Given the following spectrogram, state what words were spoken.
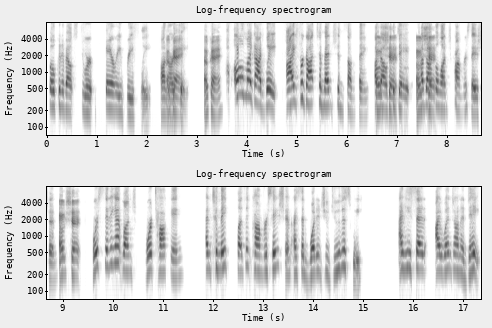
spoken about Stuart very briefly on our date. Okay. Oh my God, wait. I forgot to mention something Oh, about the date, Oh, about shit. the lunch conversation. Oh shit. We're sitting at lunch, we're talking. And to make pleasant conversation, I said, What did you do this week? And he said, I went on a date.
